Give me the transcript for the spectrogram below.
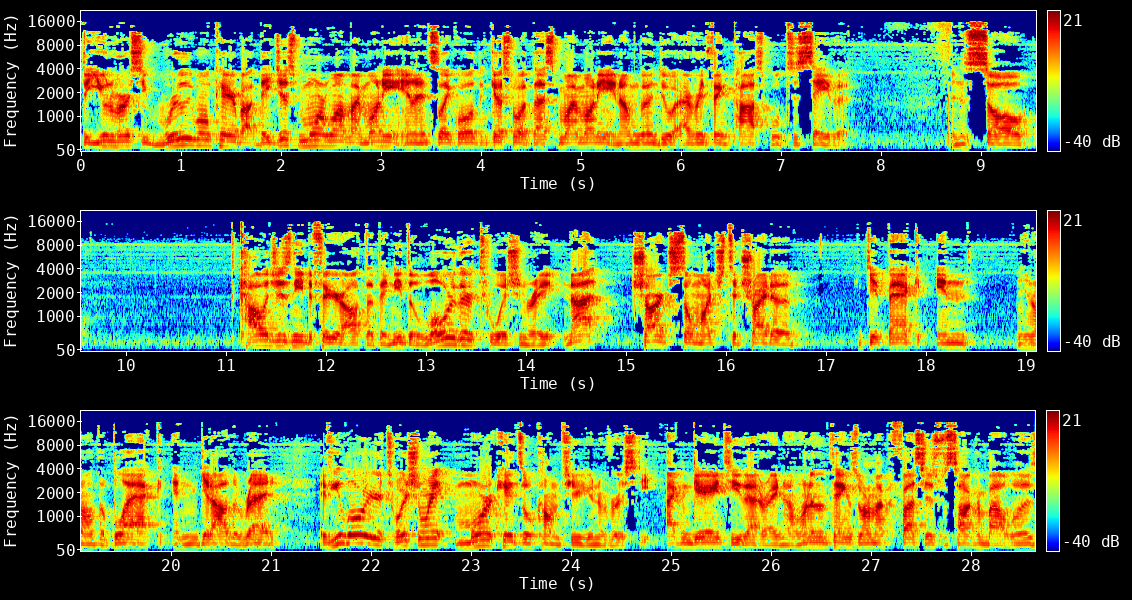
The university really won't care about. They just more want my money, and it's like, well, guess what? That's my money, and I'm going to do everything possible to save it. And so, colleges need to figure out that they need to lower their tuition rate, not charge so much to try to get back in, you know, the black and get out of the red if you lower your tuition rate, more kids will come to your university. I can guarantee you that right now. One of the things one of my professors was talking about was,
